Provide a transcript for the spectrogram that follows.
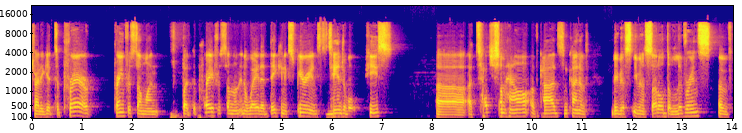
try to get to prayer, praying for someone, but to pray for someone in a way that they can experience mm-hmm. tangible peace, uh, a touch somehow of God, some kind of maybe a, even a subtle deliverance of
